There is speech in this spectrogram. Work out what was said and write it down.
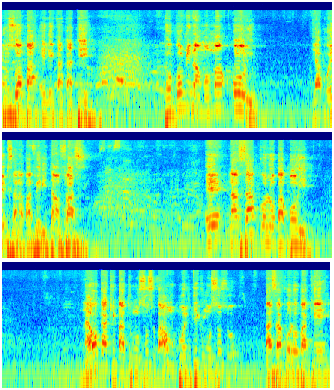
buzoba elekaka te tokomi na moment oyo ya koyebisa na ba verite en face e naza koloba boye nayokaki bato mosusu bahomme politike mosusu baza koloba ke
